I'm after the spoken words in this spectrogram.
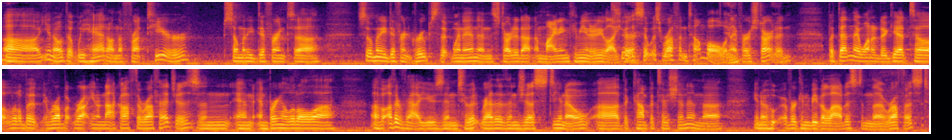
Uh, you know that we had on the frontier so many different. Uh, so many different groups that went in and started out in a mining community like Sure. this. It was rough and tumble when Yeah. they first started, but then they wanted to get a little bit rub, you know, knock off the rough edges and and and bring a little uh, of other values into it rather than just you know uh, the competition and the you know whoever can be the loudest and the roughest.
